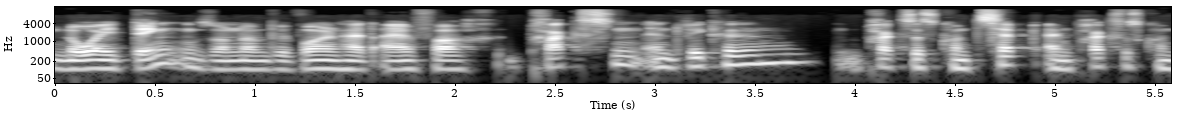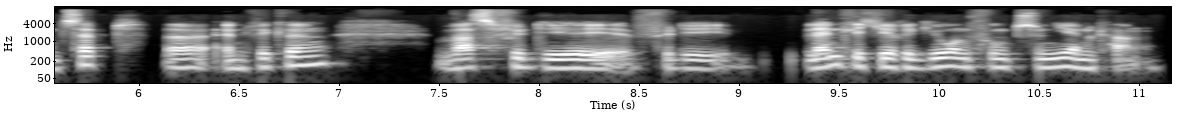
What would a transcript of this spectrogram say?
neu denken, sondern wir wollen halt einfach Praxen entwickeln, ein Praxiskonzept, ein Praxiskonzept äh, entwickeln, was für die, für die ländliche Region funktionieren kann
